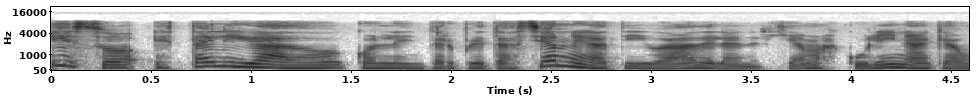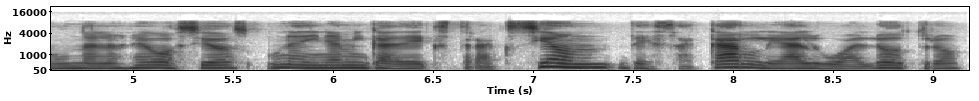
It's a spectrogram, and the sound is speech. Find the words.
Eso está ligado con la interpretación negativa de la energía masculina que abunda en los negocios, una dinámica de extracción, de sacarle algo al otro.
